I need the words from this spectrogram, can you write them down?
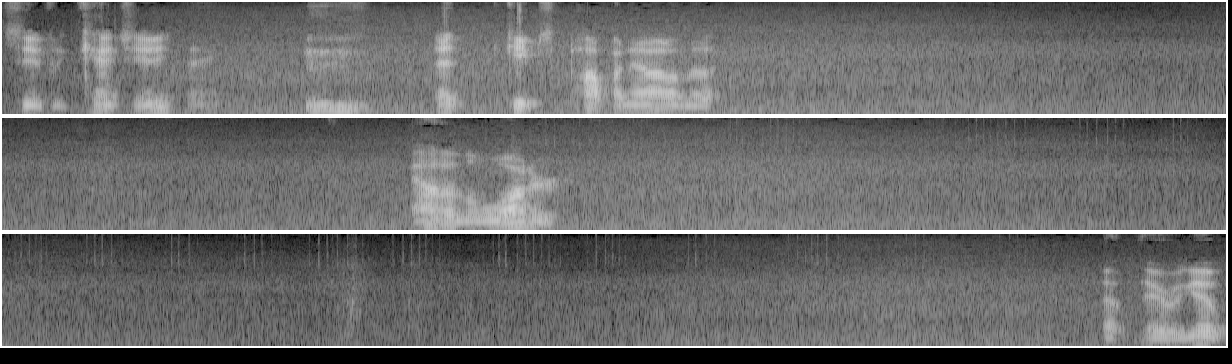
See if we catch anything. that keeps popping out of the out of the water. Oh, there we go.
